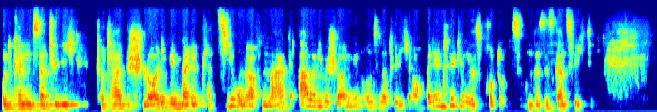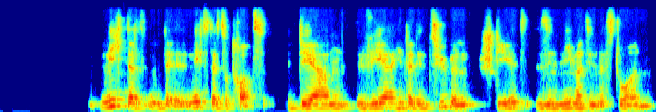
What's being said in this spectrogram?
und können uns natürlich total beschleunigen bei der Platzierung auf dem Markt, aber die beschleunigen uns natürlich auch bei der Entwicklung des Produkts. Und das ist ganz wichtig. Nicht, dass, nichtsdestotrotz, der, wer hinter den Zügeln steht, sind niemals Investoren.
